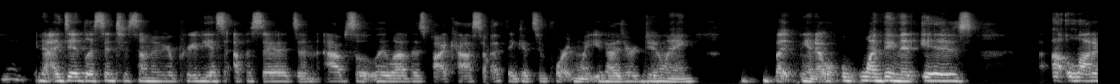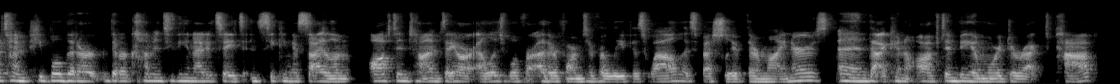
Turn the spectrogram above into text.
yeah. you know, I did listen to some of your previous episodes and absolutely love this podcast. So I think it's important what you guys are doing. But you know, one thing that is a lot of time people that are that are coming to the United States and seeking asylum, oftentimes they are eligible for other forms of relief as well, especially if they're minors. And that can often be a more direct path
